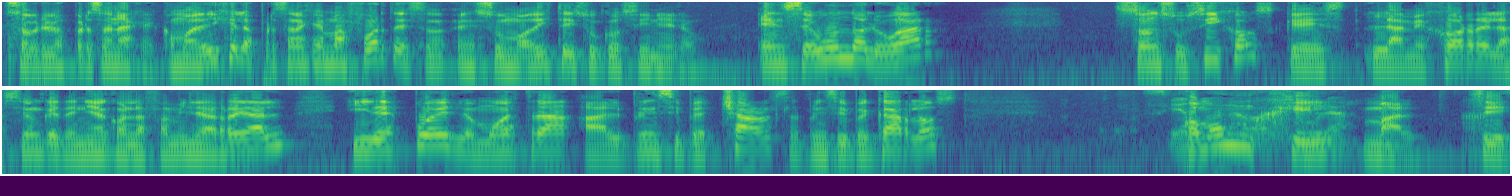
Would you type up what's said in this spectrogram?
Sobre los personajes. Como dije, los personajes más fuertes son en su modista y su cocinero. En segundo lugar, son sus hijos, que es la mejor relación que tenía con la familia real. Y después lo muestra al príncipe Charles, al príncipe Carlos, como un gil mal. sí,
